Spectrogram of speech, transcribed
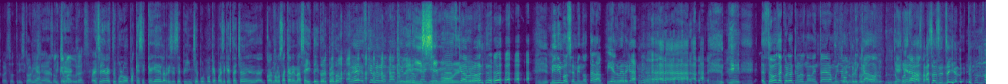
pero es otra historia. Enseña el Son pinche- quemaduras. Pues enséñale tu pulpo para que se cague de la risa ese pinche pulpo que parece que está hecho cuando lo sacan en aceite y todo el pedo. Güey, es que me lo gané. en galletas, güey. cabrón. Mínimo se me nota la piel, verga. y estamos de acuerdo que en los 90 era muy complicado. Tu pulpo Era- a las brasas, enséñale tu pulpo.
